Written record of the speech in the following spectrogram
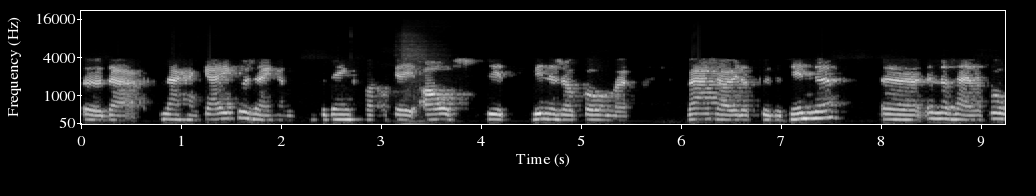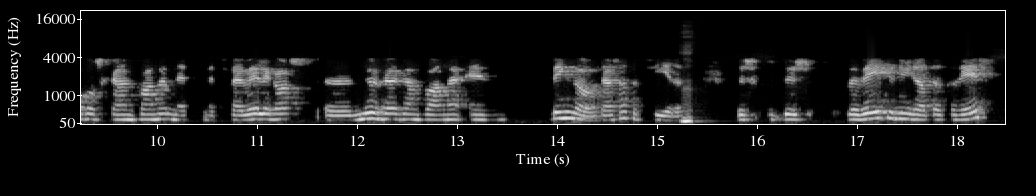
uh, daar naar gaan kijken. We zijn gaan bedenken van oké, okay, als dit binnen zou komen, waar zou je dat kunnen vinden? Uh, en dan zijn we vogels gaan vangen met, met vrijwilligers, uh, muggen gaan vangen en bingo, daar zat het virus. Dus, dus we weten nu dat het er is.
